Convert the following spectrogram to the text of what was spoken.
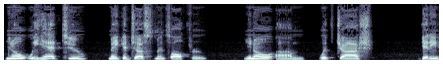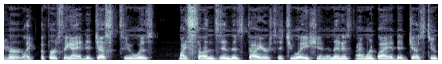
You know, we had to make adjustments all through you know, um, with Josh getting hurt. Like the first thing I had to adjust to was my son's in this dire situation. And then as time went by, I had to adjust to,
